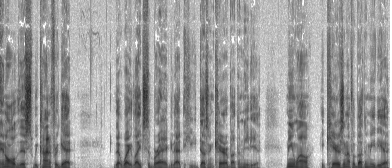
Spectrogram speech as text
in all of this, we kind of forget that White likes to brag that he doesn't care about the media. Meanwhile, He cares enough about the media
